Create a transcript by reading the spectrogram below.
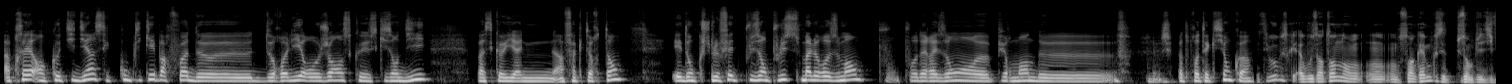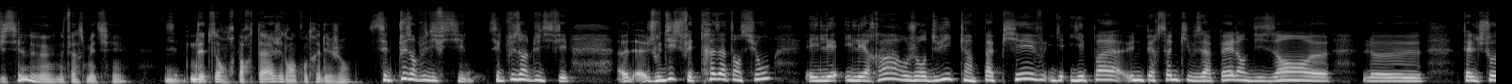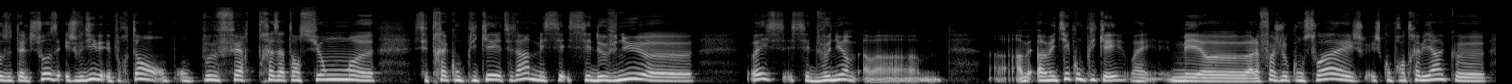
après, en quotidien, c'est compliqué parfois de, de, relire aux gens ce qu'ils ce ont dit parce qu'il y a un facteur temps. Et donc, je le fais de plus en plus, malheureusement, pour, pour des raisons euh, purement de, je sais pas, de protection, quoi. C'est vous parce qu'à vous entendre, on, sent quand même que c'est de plus en plus difficile de, de faire ce métier. d'être en reportage et de rencontrer des gens C'est de plus en plus difficile. C'est de plus en plus difficile. Euh, je vous dis, je fais très attention et il est, il est rare aujourd'hui qu'un papier, il n'y ait pas une personne qui vous appelle en disant euh, le, telle chose ou telle chose. Et je vous dis, et pourtant, on, peut faire très attention, euh, c'est très compliqué, etc. Mais c'est devenu, oui, c'est devenu un, un, métier compliqué. Ouais. Mais à la fois, je le conçois et je comprends très bien que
